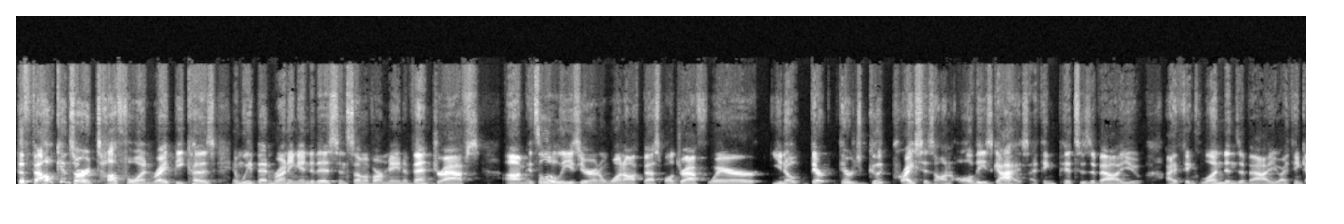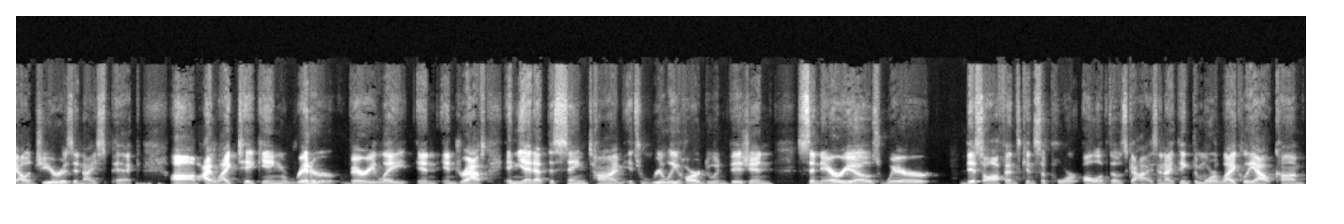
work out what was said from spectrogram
the Falcons are a tough one, right? Because and we've been running into this in some of our main event drafts. Um, it's a little easier in a one-off best ball draft where you know there there's good prices on all these guys. I think Pitts is a value. I think London's a value. I think Allgeier is a nice pick. Um, I like taking Ridder very late in in drafts, and yet at the same time, it's really hard to envision scenarios where this offense can support all of those guys. And I think the more likely outcome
